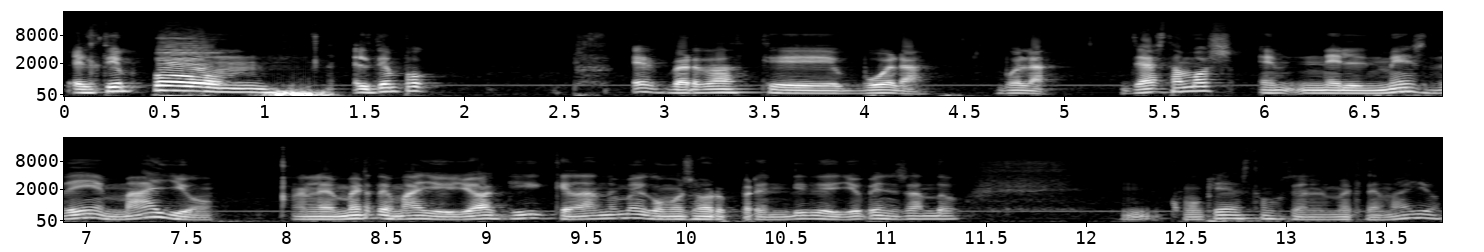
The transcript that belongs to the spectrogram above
el tiempo el tiempo es verdad que vuela, vuela. Ya estamos en el mes de mayo. En el mes de mayo. Yo aquí quedándome como sorprendido. Y yo pensando. ¿Cómo que ya estamos en el mes de mayo?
